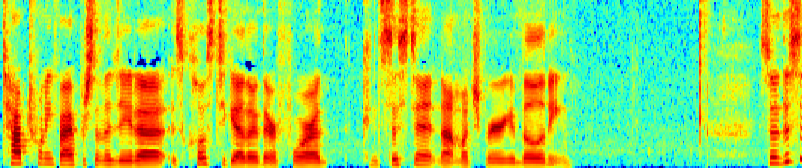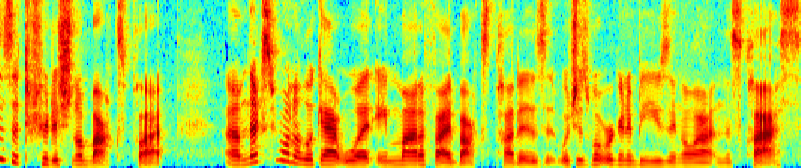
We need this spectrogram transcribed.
Top 25% of the data is close together, therefore consistent, not much variability. So this is a traditional box plot. Um, next we want to look at what a modified box plot is, which is what we're going to be using a lot in this class.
